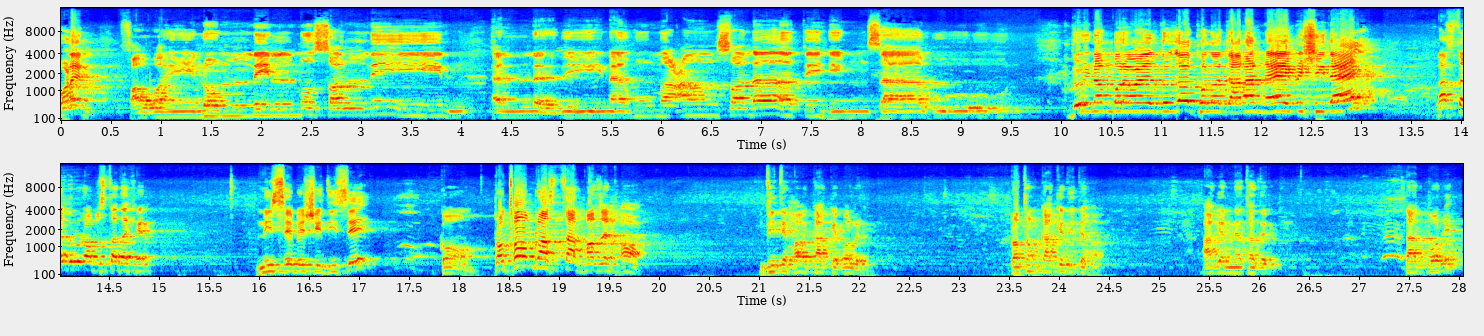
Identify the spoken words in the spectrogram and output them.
পড়েন। লিল মুসাল্লিন আল্লাযীনা হুম আন সালাতিহিম সাহুন দুই নম্বরে অয়েল দুজক হলো যারা ন্যায় বেশি দেয় রাস্তাগুলোর অবস্থা দেখেন। নিচে বেশি, দিছে কম। প্রথম রাস্তার বাজেট হয়। দিতে হয় কাকে বলেন? প্রথম কাকে দিতে হয়? আগের নেতাদেরকে তারপরে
